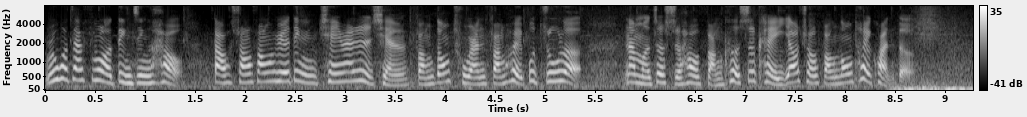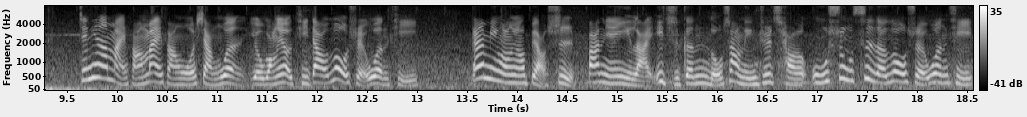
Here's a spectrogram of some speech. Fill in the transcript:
如果在付了定金后，到双方约定签约日前，房东突然反悔不租了，那么这时候房客是可以要求房东退款的。今天的买房卖房，我想问，有网友提到漏水问题，该名网友表示，八年以来一直跟楼上邻居吵了无数次的漏水问题，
